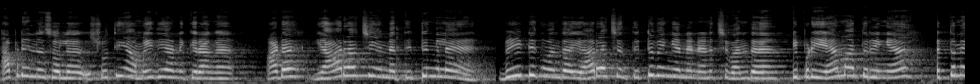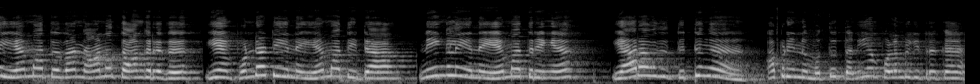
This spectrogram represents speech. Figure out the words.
அப்படின்னு சொல்ல ஸ்ருதி அமைதியா நிக்கிறாங்க. அட யாராச்சும் என்ன திட்டுங்களேன். வீட்டுக்கு வந்தா யாராச்சும் திட்டுவீங்கன்னு நினைச்சு வந்தேன் இப்படி ஏமாத்துறீங்க? எத்தனை ஏமாத்த தான் நானும் தாங்குறது. என் பொண்டாட்டி என்னை ஏமாத்திட்டா? நீங்களும் என்னை ஏமாத்துறீங்க? யாராவது திட்டுங்க. அப்படின்னு முத்து தனியா புலம்பிக்கிட்டு இருக்க.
